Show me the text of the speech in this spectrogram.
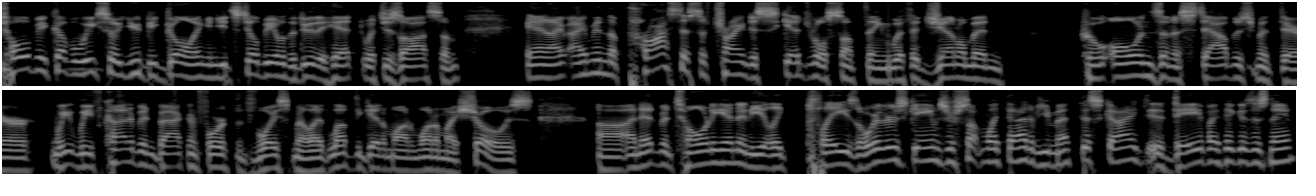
told me a couple weeks ago you'd be going and you'd still be able to do the hit which is awesome and I, i'm in the process of trying to schedule something with a gentleman who owns an establishment there we, we've kind of been back and forth with voicemail i'd love to get him on one of my shows uh, an edmontonian and he like plays oilers games or something like that have you met this guy dave i think is his name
